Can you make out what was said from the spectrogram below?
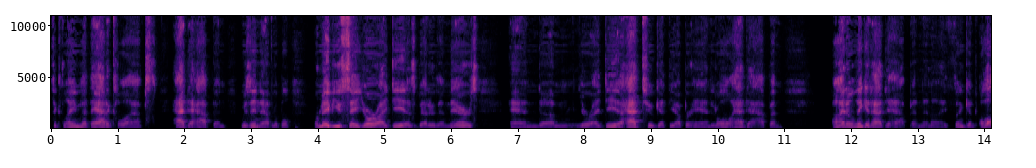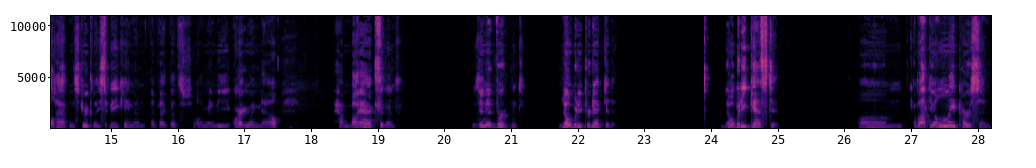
to claim that they had a collapse, had to happen, was inevitable. Or maybe you say your idea is better than theirs, and um, your idea had to get the upper hand. It all had to happen. I don't think it had to happen, and I think it all happened, strictly speaking, and in fact, that's what I'm going to be arguing now, happened by accident. It was inadvertent. Nobody predicted it. Nobody guessed it. Um, about the only person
